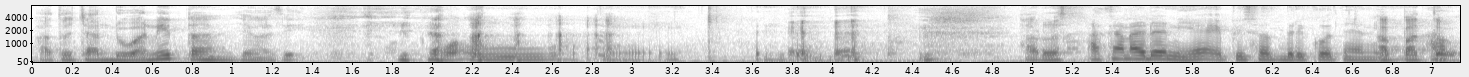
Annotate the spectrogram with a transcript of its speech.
atau candu wanita, Hmm. ya nggak sih? wow oke Harus akan ada nih ya episode berikutnya nih Apa tuh?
